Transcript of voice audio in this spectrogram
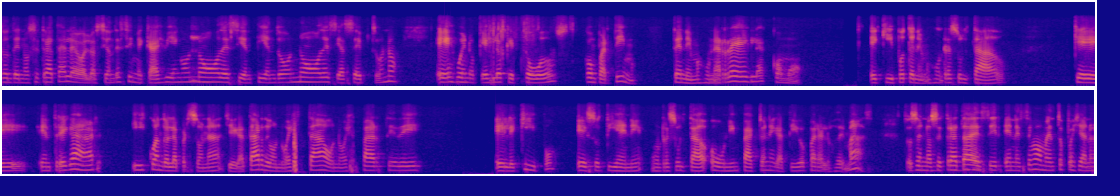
donde no se trata de la evaluación de si me caes bien o no, de si entiendo o no, de si acepto o no. Es, bueno, qué es lo que todos compartimos. Tenemos una regla, como equipo tenemos un resultado que entregar y cuando la persona llega tarde o no está o no es parte de el equipo, eso tiene un resultado o un impacto negativo para los demás. Entonces no se trata de decir, en este momento pues ya no,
